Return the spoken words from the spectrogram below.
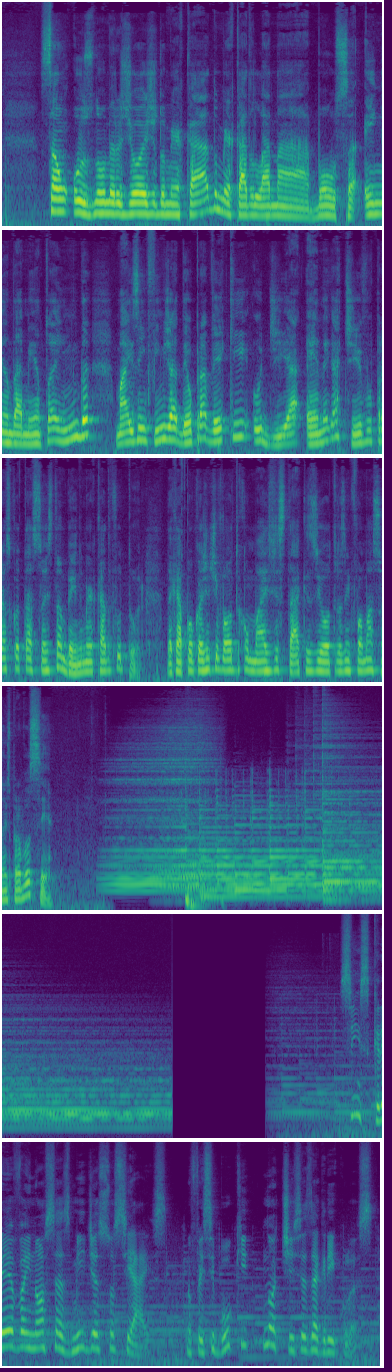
São os números de hoje do mercado, mercado lá na bolsa em andamento ainda, mas enfim já deu para ver que o dia é negativo para as cotações também no mercado futuro. Daqui a pouco a gente volta com mais destaques e outras informações para você. Se inscreva em nossas mídias sociais. No Facebook, Notícias Agrícolas.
